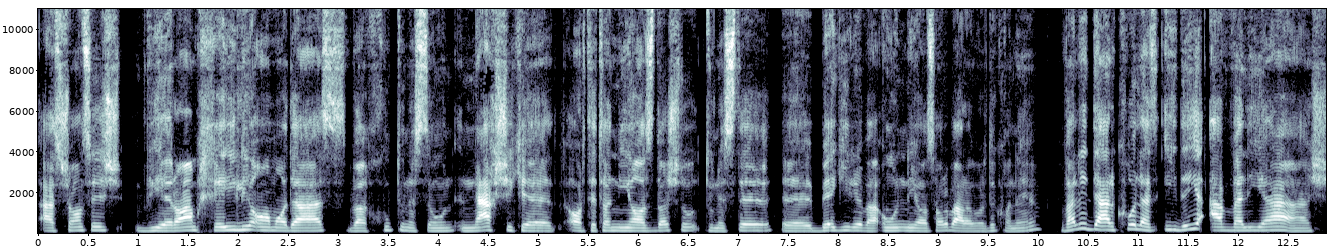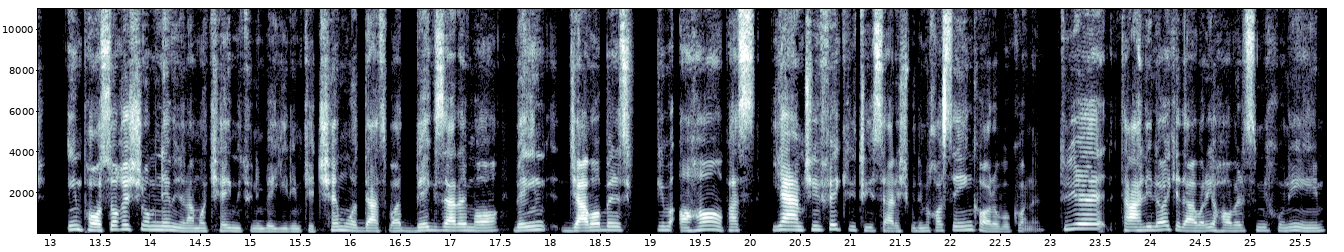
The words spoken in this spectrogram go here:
از شانسش ویرا هم خیلی آماده است و خوب تونسته اون نقشی که آرتتا نیاز داشت رو تونسته بگیره و اون نیازها رو برآورده کنه. ولی در کل از ایده اولیهش این پاسخش رو نمی‌دونم ما کی می‌تونیم بگیریم که چه مدت باید بگذره ما به این جواب برسیم. آها پس یه همچین فکری توی سرش بوده می‌خواسته این کارو بکنه. توی تحلیل هایی که درباره هاورس می‌خونیم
